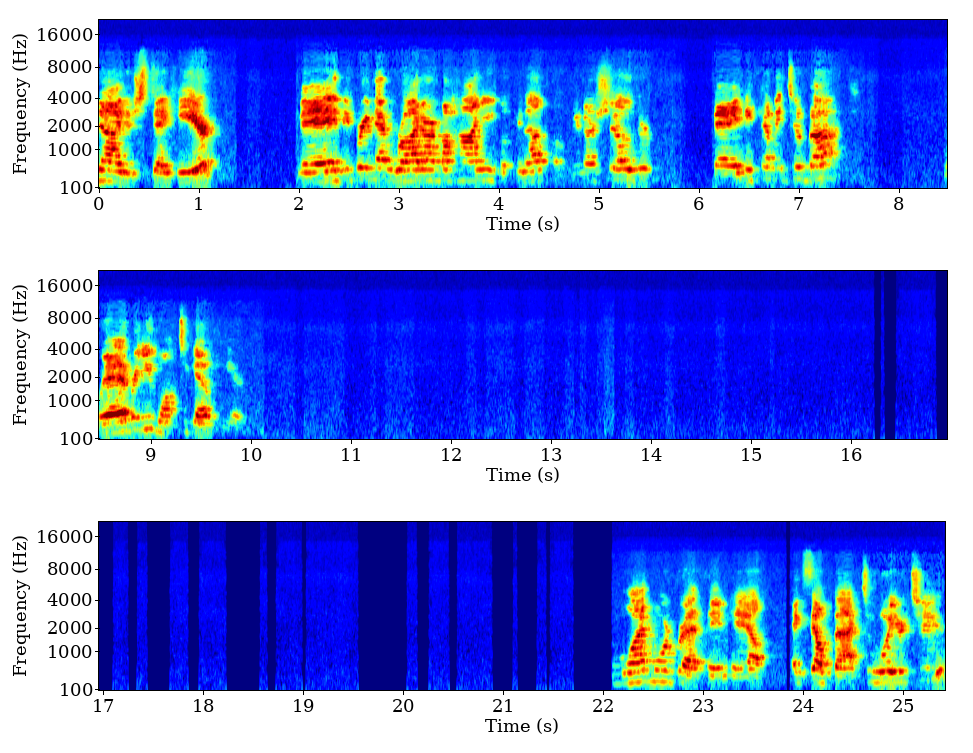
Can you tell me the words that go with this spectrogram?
Now either stay here. Maybe bring that right arm behind you, looking up, opening our shoulder. Maybe coming to a bind. Wherever you want to go One more breath, inhale. Exhale back to warrior two.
